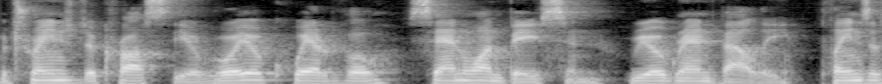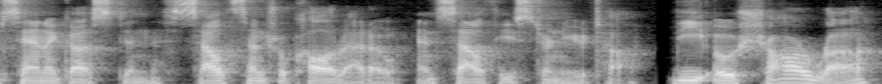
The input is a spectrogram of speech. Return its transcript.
which ranged across the Arroyo Cuervo, San Juan Basin, Rio Grande Valley, plains of San Agustin, south central Colorado, and southeastern Utah. The Oshara,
